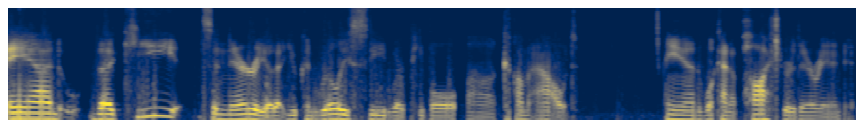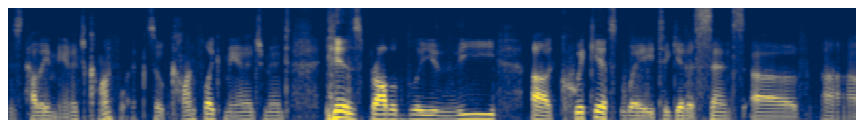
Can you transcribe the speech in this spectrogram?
And the key scenario that you can really see where people uh, come out and what kind of posture they're in is how they manage conflict. So, conflict management is probably the uh, quickest way to get a sense of uh,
